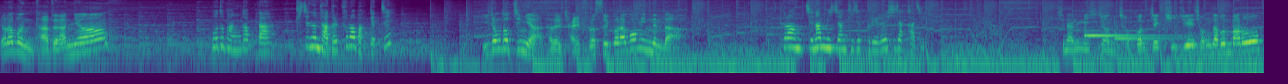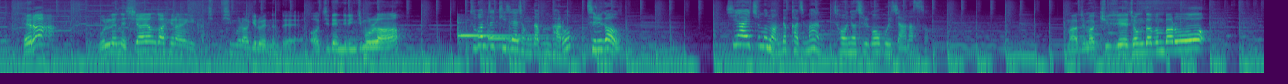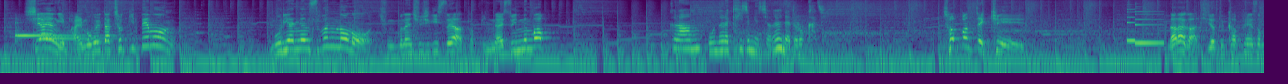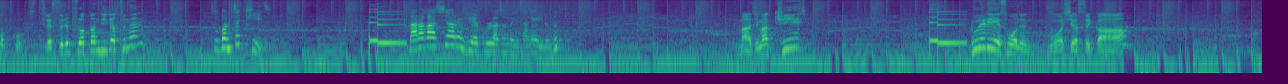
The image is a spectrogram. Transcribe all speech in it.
여러분 다들 안녕? 모두 반갑다. 퀴즈는 다들 풀어봤겠지? 이 정도쯤이야 다들 잘 풀었을 거라고 믿는다. 그럼 지난 미션 퀴즈풀이를 시작하지. 지난 미션 첫 번째 퀴즈의 정답은 바로 헤라! 원래는 시아양과 헤라양이 같이 팀을 하기로 했는데 어찌된 일인지 몰라. 두 번째 퀴즈의 정답은 바로 즐거움. 시아의 춤은 완벽하지만 전혀 즐거워 보이지 않았어. 마지막 퀴즈의 정답은 바로 시아 양이 발목을 다쳤기 때문. 무리한 연습은 노노. 충분한 휴식이 있어야 더 빛날 수 있는 법. 그럼 오늘의 퀴즈 미션을 내도록 하지. 첫 번째 퀴즈. 나라가 디저트 카페에서 먹고 스트레스를 풀었던 디저트는 두 번째 퀴즈. 나라가 시아를 위해 골라준 의상의 이름은? 마지막 퀴즈. 루에리의 소원은 무엇이었을까?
